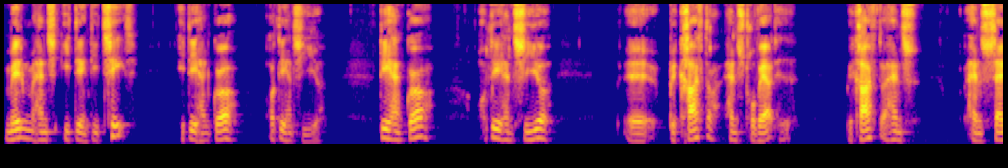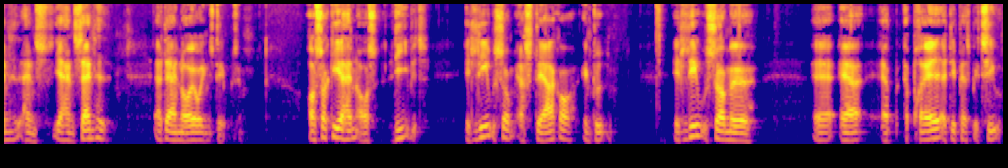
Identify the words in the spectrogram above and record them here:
mellem hans identitet i det, han gør, og det, han siger. Det, han gør, og det, han siger, øh, bekræfter hans troværdighed, bekræfter hans, hans, sandhed, hans, ja, hans sandhed, at der er en nøje overensstemmelse. Og så giver han os livet. Et liv, som er stærkere end døden. Et liv, som øh, er, er, er præget af det perspektiv,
